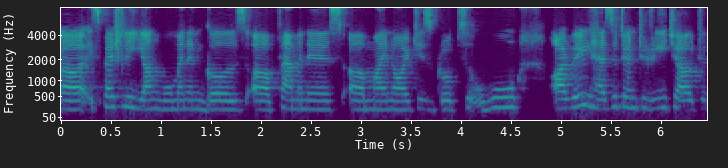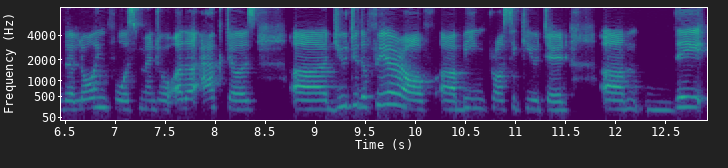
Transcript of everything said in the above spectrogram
uh, especially young women and girls, uh, feminists, uh, minorities groups who are very hesitant to reach out to the law enforcement or other actors uh, due to the fear of uh, being prosecuted. Um, they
